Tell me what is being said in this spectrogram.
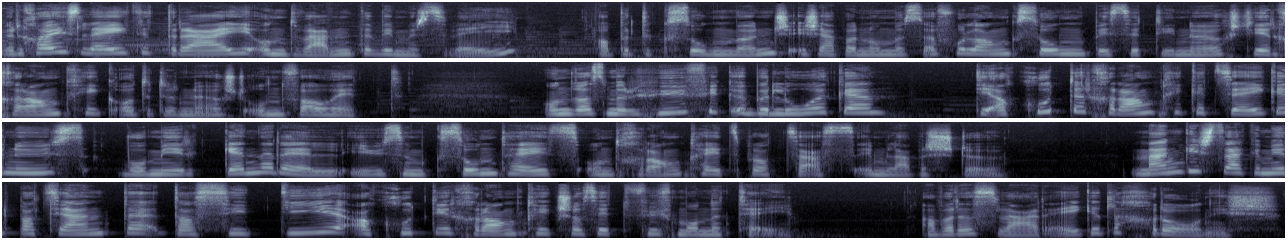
Wir können es leider drehen und wenden, wie wir es wollen. Aber der gesunde Mensch ist eben nur so viel lang gesund, bis er die nächste Erkrankung oder den nächsten Unfall hat. Und was wir häufig überschauen, die akuten Erkrankungen zeigen uns, wo wir generell in unserem Gesundheits- und Krankheitsprozess im Leben stehen. Manchmal sagen wir Patienten, dass sie diese akute Erkrankung schon seit fünf Monaten haben. Aber das wäre eigentlich chronisch.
